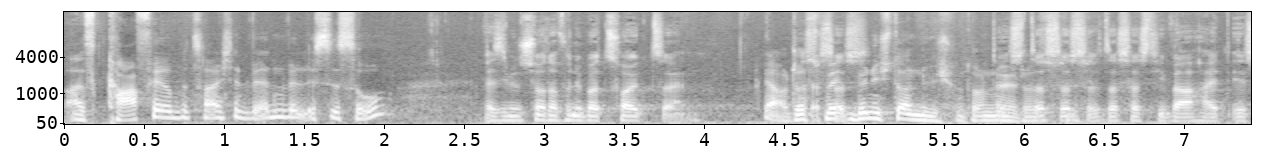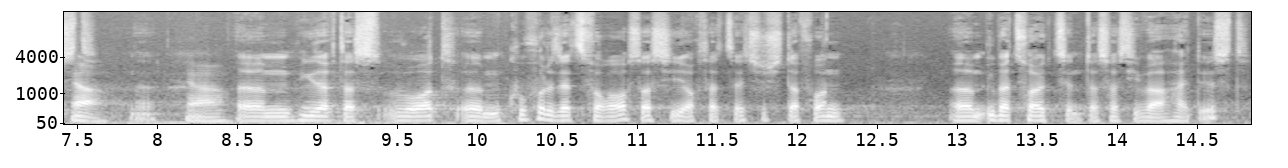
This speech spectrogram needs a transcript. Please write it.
als Kafir bezeichnet werden will. Ist es so? Ja, Sie müssen schon davon überzeugt sein. Ja, das, das bin ich dann nicht. Oder? Nee, dass, das, das, das die Wahrheit ist. Ja. Ne? Ja. Ähm, wie gesagt, das Wort ähm, Kufur setzt voraus, dass sie auch tatsächlich davon ähm, überzeugt sind, dass das die Wahrheit ist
